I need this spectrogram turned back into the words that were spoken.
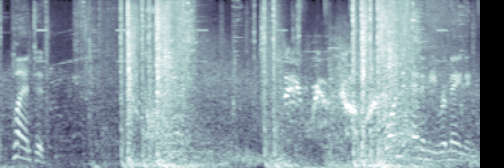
planted. One enemy remaining.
